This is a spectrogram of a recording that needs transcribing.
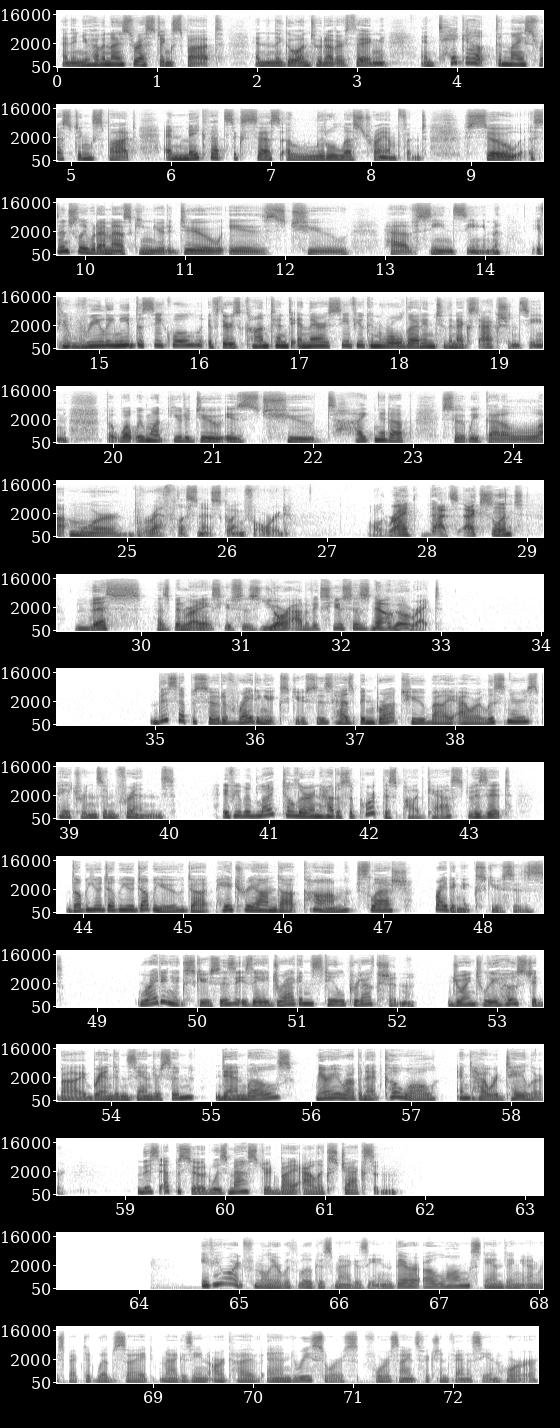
and then you have a nice resting spot, and then they go on to another thing, and take out the nice resting spot and make that success a little less triumphant. So, essentially, what I'm asking you to do is to have seen, scene. If you mm-hmm. really need the sequel, if there's content in there, see if you can roll that into the next action scene. But what we want you to do is to tighten it up so that we've got a lot more breathlessness going forward. All right, that's excellent. This has been Writing Excuses. You're out of excuses. Now go write. This episode of Writing Excuses has been brought to you by our listeners, patrons, and friends. If you would like to learn how to support this podcast, visit www.patreon.com slash writing excuses. Writing Excuses is a Dragonsteel production, jointly hosted by Brandon Sanderson, Dan Wells, Mary Robinette Kowal, and Howard Tayler. This episode was mastered by Alex Jackson. If you aren't familiar with Locus Magazine, they're a long standing and respected website, magazine archive, and resource for science fiction, fantasy, and horror.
